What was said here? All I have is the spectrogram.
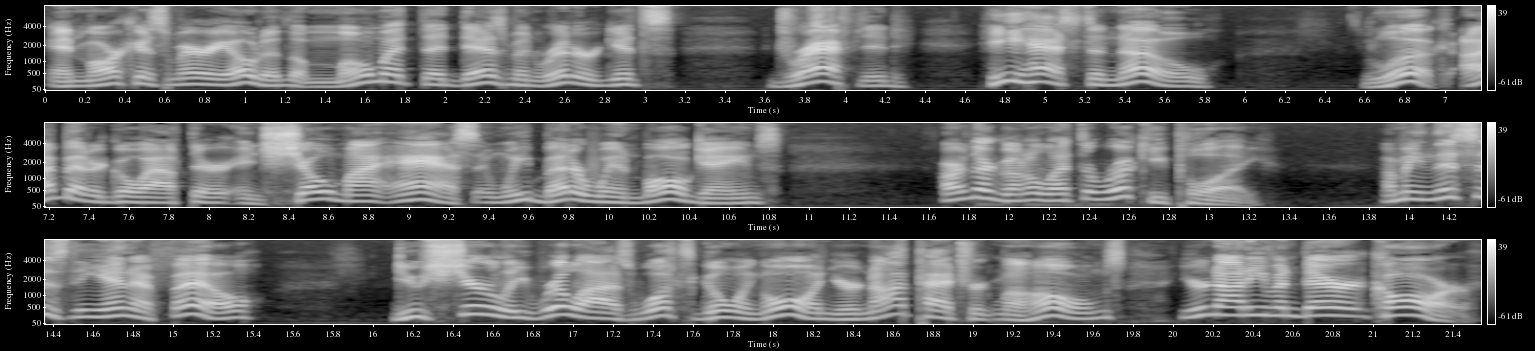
And Marcus Mariota, the moment that Desmond Ridder gets drafted, he has to know, look, I better go out there and show my ass, and we better win ball games, or they're going to let the rookie play. I mean, this is the NFL you surely realize what's going on. You're not Patrick Mahomes. You're not even Derek Carr.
